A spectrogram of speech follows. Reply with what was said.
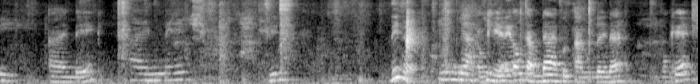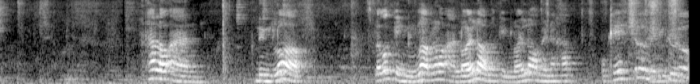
I make I make this dinner อยากโอเค อันนี้ต้องจำได้ฝึกอ่านเลยนะ โอเค ถ้าเราอ่านหนึ่งรอบ แล้วก็เก่งหนึ่งรอบแล้วเราอ่านร้อยรอบ เราเก่งร้อยรอบเลยนะครับ โอเค very good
